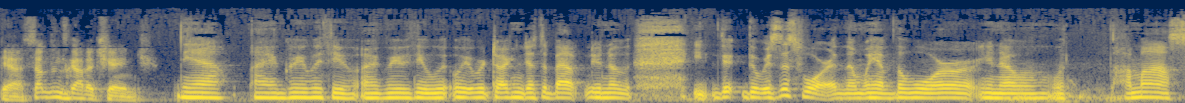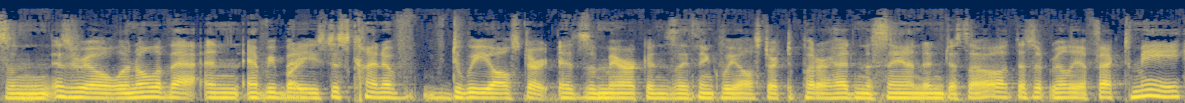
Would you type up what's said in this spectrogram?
Yeah, something's got to change. Yeah, I agree with you. I agree with you. We, we were talking just about, you know, th- there was this war, and then we have the war, you know, with Hamas and Israel and all of that. And everybody's right. just kind of, do we all start, as Americans, I think we all start to put our head in the sand and just, oh, it doesn't really affect me.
